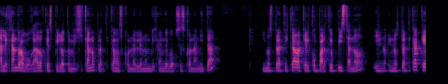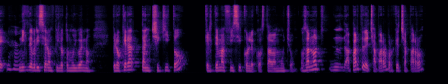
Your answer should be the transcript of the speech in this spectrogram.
Alejandro Abogado, que es piloto mexicano, platicamos con él en un behind the boxes con Anita, y nos platicaba que él compartió pista, ¿no? Y, nos platicaba que Nick Debris era un piloto muy bueno, pero que era tan chiquito que el tema físico le costaba mucho. O sea, no, aparte de chaparro, porque es chaparro, o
